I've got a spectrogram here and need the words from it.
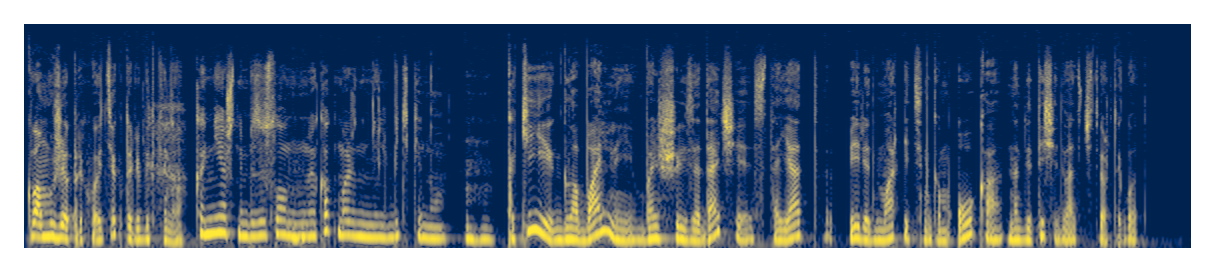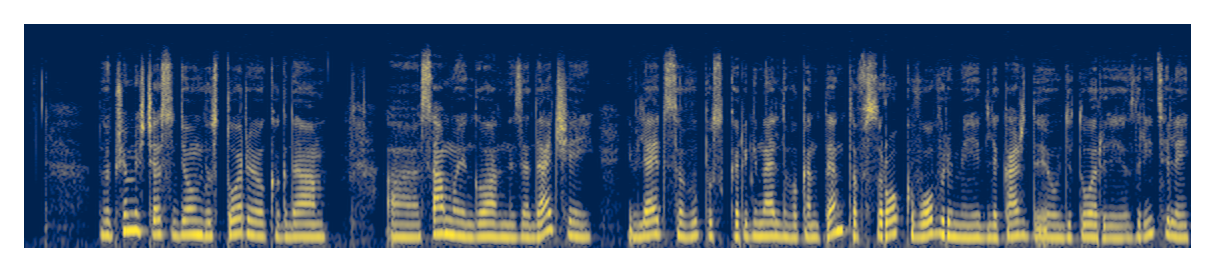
к вам уже приходят те, кто любит кино? Конечно, безусловно. Mm-hmm. Ну и как можно не любить кино? Mm-hmm. Какие глобальные большие задачи стоят перед маркетингом ОКО на 2024 год? Вообще мы сейчас идем в историю, когда самой главной задачей является выпуск оригинального контента в срок вовремя, и для каждой аудитории зрителей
